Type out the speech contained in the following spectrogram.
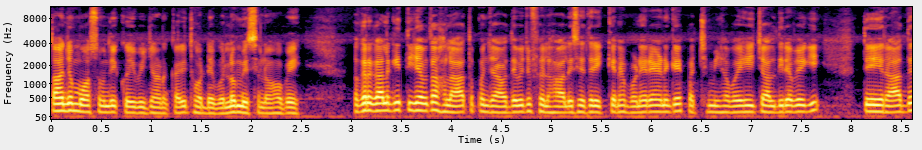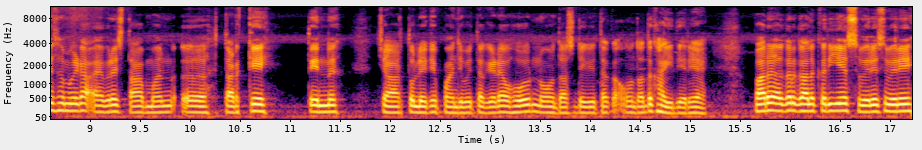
ਤਾਂ ਜੋ ਮੌਸਮ ਦੀ ਕੋਈ ਵੀ ਜਾਣਕਾਰੀ ਤੁਹਾਡੇ ਵੱਲੋਂ ਮਿਸ ਨਾ ਹੋਵੇ। ਅਗਰ ਗੱਲ ਕੀਤੀ ਜਾਵੇ ਤਾਂ ਹਾਲਾਤ ਪੰਜਾਬ ਦੇ ਵਿੱਚ ਫਿਲਹਾਲ ਇਸੇ ਤਰੀਕੇ ਨਾਲ ਬਣੇ ਰਹਿਣਗੇ, ਪੱਛਮੀ ਹਵਾ ਹੀ ਚੱਲਦੀ ਰਹੇਗੀ ਤੇ ਰਾਤ ਦੇ ਸਮੇਂ ਜਿਹੜਾ ਐਵਰੇਜ ਤਾਪਮਾਨ ਤੜਕੇ 3 4 ਤੋਂ ਲੈ ਕੇ 5 ਵਜੇ ਤੱਕ ਜਿਹੜਾ ਉਹ 9-10 ਡਿਗਰੀ ਤੱਕ ਆਉਂਦਾ ਦਿਖਾਈ ਦੇ ਰਿਹਾ ਹੈ। ਪਰ ਅਗਰ ਗੱਲ ਕਰੀਏ ਸਵੇਰੇ ਸਵੇਰੇ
